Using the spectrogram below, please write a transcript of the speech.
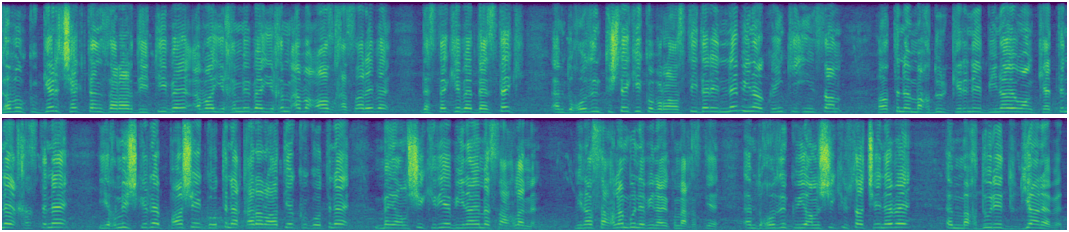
gavuk gerçekten zarar dîtî be eva yiximî be yixim eva az xesarê be destekê be destek. Em dixwazin tiştekî ku bi rastî derê nebîna ku? Hinkî insan hatine mexdûrkirinê bînayê wan ketine xistine yixmiş kirine paşê gotine karar hatiye ku gotine me yanlışî kiriye bînayê me saxlem in bîna saxlem bûne bînayê ku me xistiye em dixwazin ku yanlışî ki wisa çêne be em mexdûrê dudiya nebin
